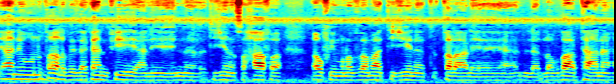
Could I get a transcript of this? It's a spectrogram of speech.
يعني ونطالب إذا كان في يعني إن تجينا صحافة أو في منظمات تجينا تطلع على الأوضاع بتاعنا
